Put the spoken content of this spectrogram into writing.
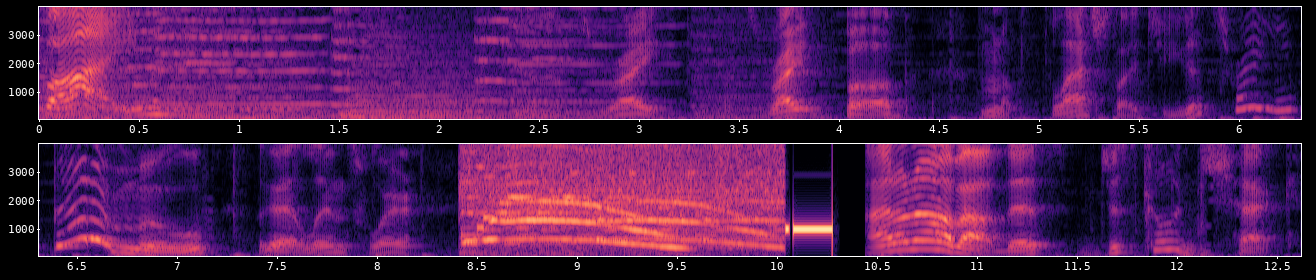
Fine. That's right. That's right, bub. I'm gonna flashlight you. That's right, you better move. Look at that lens flare. I don't know about this. Just go and check.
